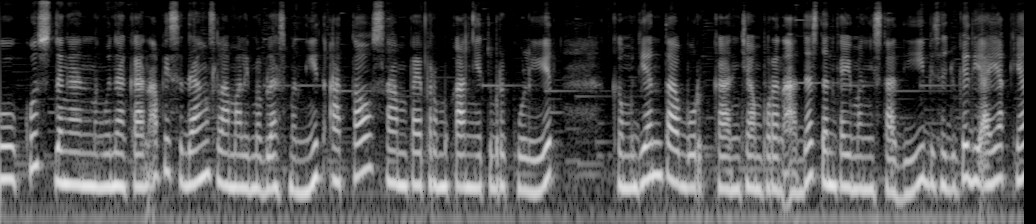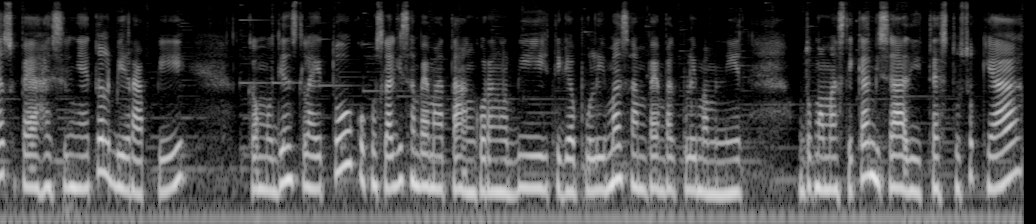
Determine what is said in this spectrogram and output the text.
kukus dengan menggunakan api sedang selama 15 menit atau sampai permukaannya itu berkulit. Kemudian taburkan campuran adas dan kayu manis tadi. Bisa juga diayak ya supaya hasilnya itu lebih rapi. Kemudian setelah itu kukus lagi sampai matang kurang lebih 35 sampai 45 menit. Untuk memastikan bisa dites tusuk ya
